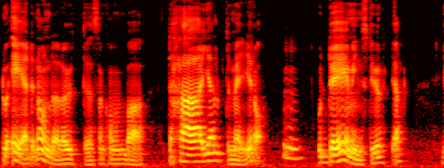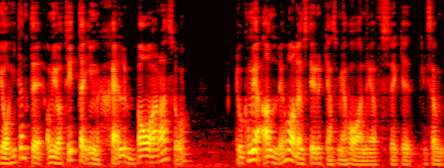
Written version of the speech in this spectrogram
då är det någon där ute som kommer bara, det här hjälpte mig idag. Mm. Och det är min styrka. Jag hittar inte, om jag tittar i mig själv bara så, då kommer jag aldrig ha den styrkan som jag har när jag försöker liksom,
